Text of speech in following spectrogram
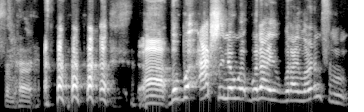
from her uh, but, but actually no what, what i what i learned from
